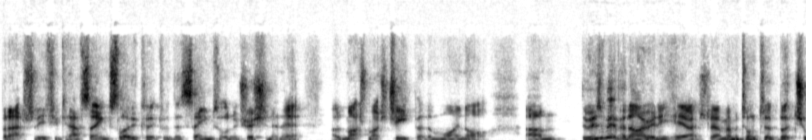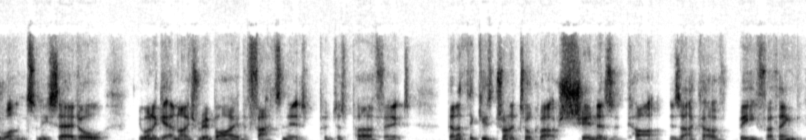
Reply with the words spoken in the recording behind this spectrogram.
But actually, if you can have something slow cooked with the same sort of nutrition in it, uh, much, much cheaper, then why not? Um, there is a bit of an irony here, actually. I remember talking to a butcher once and he said, oh, you want to get a nice ribeye, the fat in it's just perfect. Then I think he was trying to talk about shin as a cut. Is that a cut of beef, I think?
